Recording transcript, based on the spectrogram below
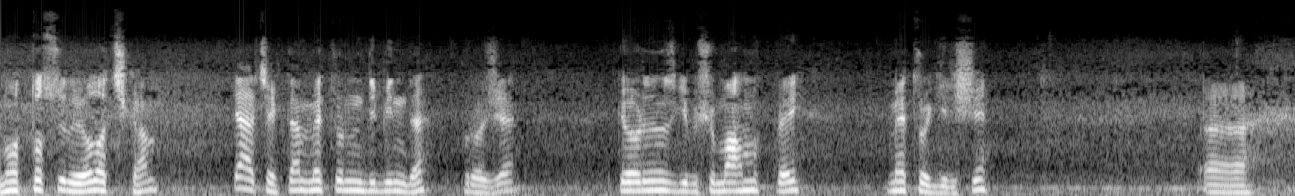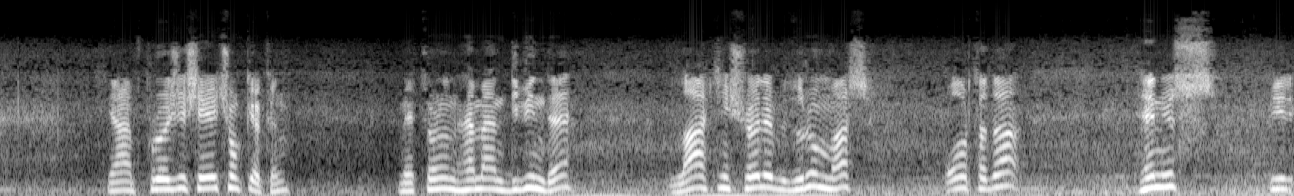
mottosuyla yola çıkan gerçekten metronun dibinde proje. Gördüğünüz gibi şu Mahmut Bey metro girişi. Ee, yani proje şeye çok yakın. Metronun hemen dibinde. Lakin şöyle bir durum var. Ortada henüz bir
